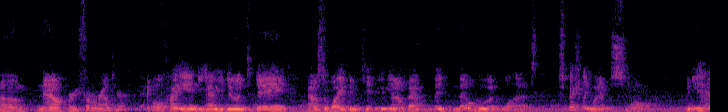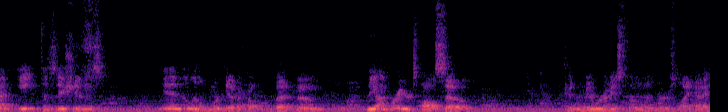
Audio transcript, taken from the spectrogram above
Um, now, are you from around here? Oh, hi Andy, how you doing today? How's the wife and kid? You know, back they know who it was, especially when it was small. When you had eight positions, it's a little more difficult. But um, the operators also could memorize phone numbers like I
